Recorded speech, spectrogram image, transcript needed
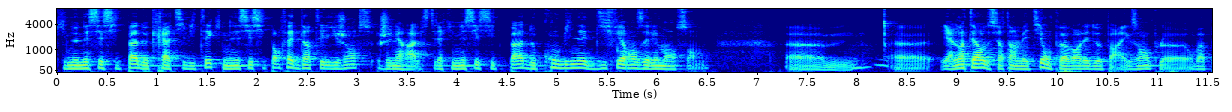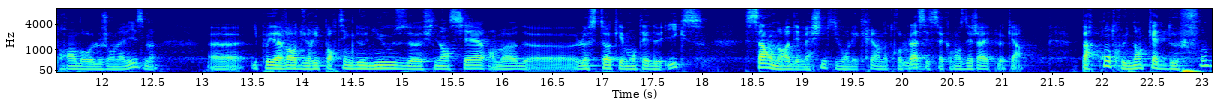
qui ne nécessitent pas de créativité, qui ne nécessitent pas en fait d'intelligence générale. C'est-à-dire qui ne nécessitent pas de combiner différents éléments ensemble. Euh, euh, et à l'intérieur de certains métiers, on peut avoir les deux. Par exemple, on va prendre le journalisme. Il peut y avoir du reporting de news financière en mode le stock est monté de X. Ça, on aura des machines qui vont l'écrire à notre place et ça commence déjà à être le cas. Par contre, une enquête de fond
